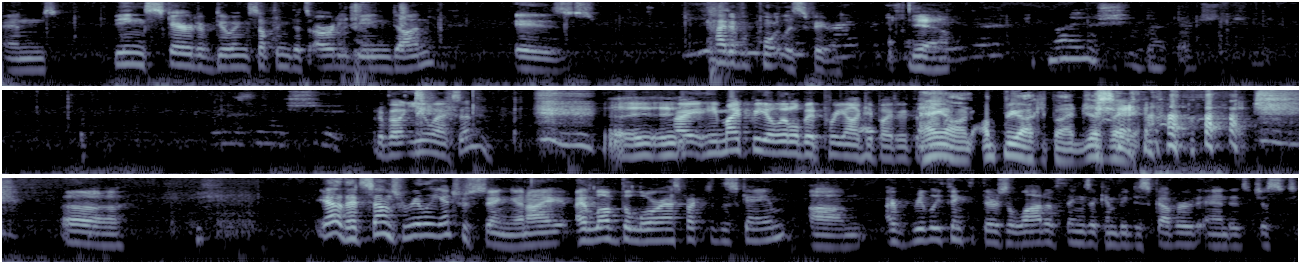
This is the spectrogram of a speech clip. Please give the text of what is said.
And being scared of doing something that's already being done is kind of a pointless fear. Yeah. What about you, Exen? Uh, it- it- All right, he might be a little bit preoccupied at the Hang moment. on, I'm preoccupied. Just a second. uh, yeah, that sounds really interesting, and I, I love the lore aspect of this game. Um, I really think that there's a lot of things that can be discovered, and it's just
